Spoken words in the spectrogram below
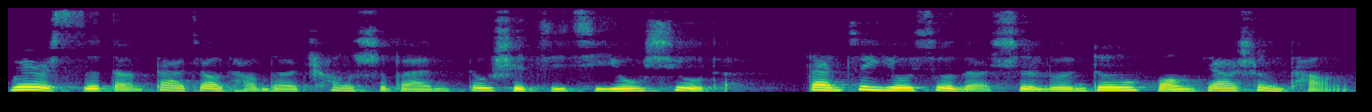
威尔斯等大教堂的唱诗班都是极其优秀的，但最优秀的是伦敦皇家圣堂。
